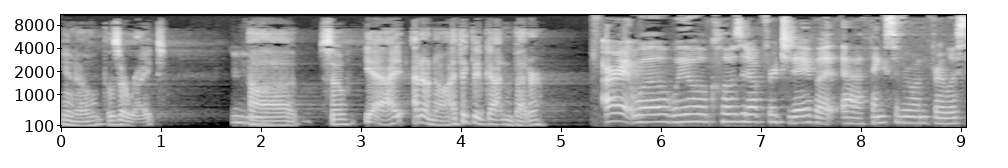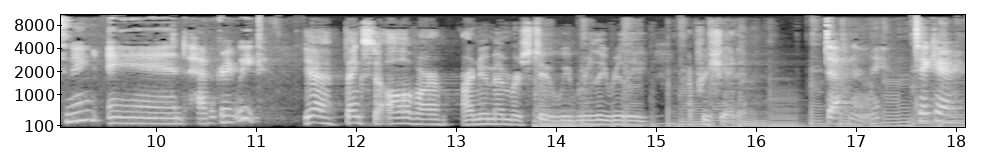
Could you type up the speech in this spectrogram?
You know, those are right. Mm-hmm. Uh, so yeah, I, I don't know. I think they've gotten better. All right. Well, we'll close it up for today, but uh, thanks everyone for listening and have a great week. Yeah. Thanks to all of our, our new members too. We really, really appreciate it. Definitely. Take care.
